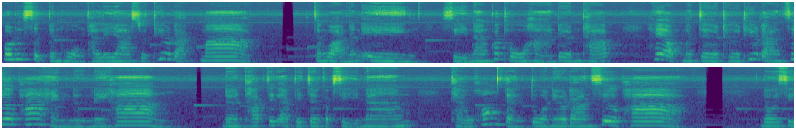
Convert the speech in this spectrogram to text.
ก็รู้สึกเป็นห่วงภรรยาสุดที่รักมาก จังหวะนั้นเอง สีน้ำก็โทรหาเดินทัพ ให้ออกมาเจอเธอที่ร้านเสื้อผ้าแห่งหนึ่งในห้าง เดินทัพจึงแอบไปเจอกับสีน้ำแถวห้องแต่งตัวในร้านเสื้อผ้า โดยสี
